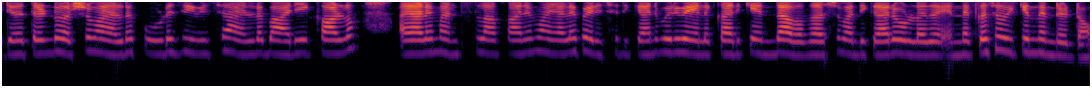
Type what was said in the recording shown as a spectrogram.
ഇരുപത്തിരണ്ട് വർഷം അയാളുടെ കൂടെ ജീവിച്ച അയാളുടെ ഭാര്യയെക്കാളും അയാളെ മനസ്സിലാക്കാനും അയാളെ പരിചരിക്കാനും ഒരു വേലക്കാരിക്ക് എന്ത് അവകാശം അധികാരം ഉള്ളത് എന്നൊക്കെ ചോദിക്കുന്നുണ്ട് കേട്ടോ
